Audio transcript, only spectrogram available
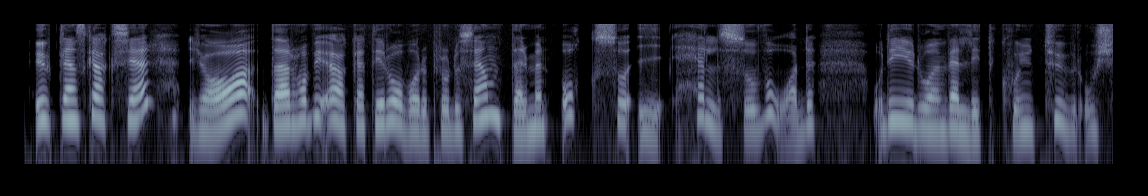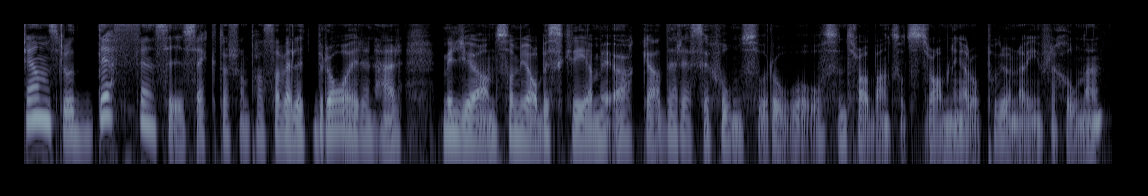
Utländska aktier, ja, där har vi ökat i råvaruproducenter men också i hälsovård. Och det är ju då en väldigt konjunkturokänslig och defensiv sektor som passar väldigt bra i den här miljön som jag beskrev med ökad recessionsoro och centralbanksåtstramningar på grund av inflationen.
